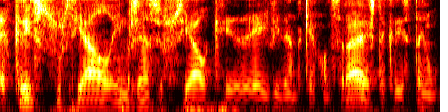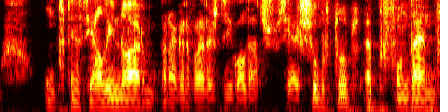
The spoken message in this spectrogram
a crise social, a emergência social que é evidente que acontecerá. Esta crise tem um, um potencial enorme para agravar as desigualdades sociais, sobretudo aprofundando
